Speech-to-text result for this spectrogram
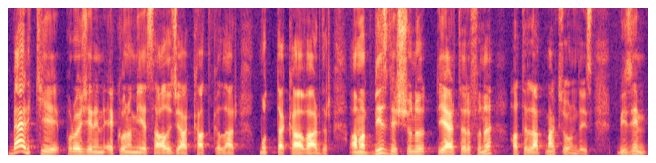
belki projenin ekonomiye sağlayacağı katkılar mutlaka vardır. Ama biz de şunu diğer tarafını hatırlatmak zorundayız. Bizim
